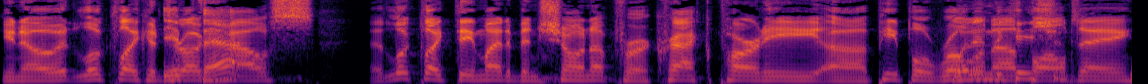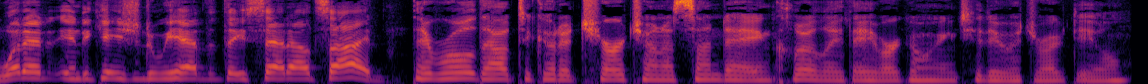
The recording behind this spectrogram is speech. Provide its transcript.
You know, it looked like a drug house. It looked like they might have been showing up for a crack party. Uh, people What rolling up all day. what indication do we have that they sat outside? They rolled out to go to church on a Sunday, and clearly they were going to do a drug deal.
